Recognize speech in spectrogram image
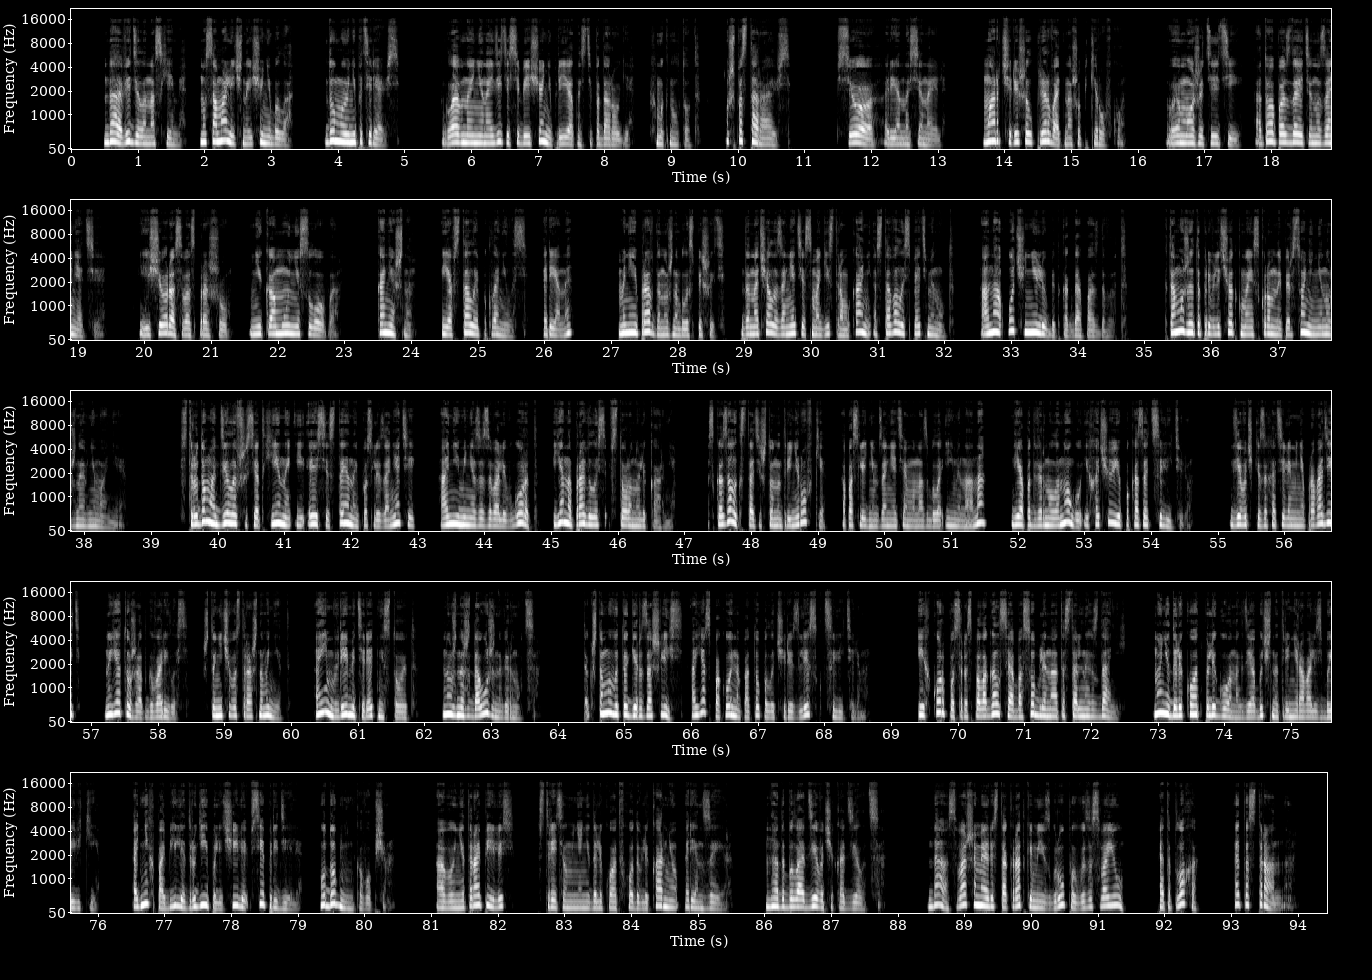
Да, видела на схеме, но сама лично еще не была. Думаю, не потеряюсь. Главное, не найдите себе еще неприятности по дороге, хмыкнул тот. Уж постараюсь. Все, Ренна Синель. Марч решил прервать нашу пикировку. «Вы можете идти, а то опоздаете на занятие. Еще раз вас прошу, никому ни слова». «Конечно». Я встала и поклонилась. Мне и правда нужно было спешить. До начала занятия с магистром Кань оставалось пять минут. Она очень не любит, когда опаздывают. К тому же это привлечет к моей скромной персоне ненужное внимание. С трудом отделавшись от Хины и Эсси Стэной после занятий, они меня зазывали в город, я направилась в сторону лекарни. Сказала, кстати, что на тренировке, а последним занятием у нас была именно она, я подвернула ногу и хочу ее показать целителю. Девочки захотели меня проводить, но я тоже отговорилась, что ничего страшного нет, а им время терять не стоит. Нужно же до ужина вернуться. Так что мы в итоге разошлись, а я спокойно потопала через лес к целителям. Их корпус располагался обособленно от остальных зданий, но недалеко от полигона, где обычно тренировались боевики. Одних побили, другие полечили, все пределы. Удобненько, в общем. «А вы не торопились», — встретил меня недалеко от входа в лекарню Рензейр. Надо было девочек отделаться. Да, с вашими аристократками из группы вы за свою. Это плохо? Это странно.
